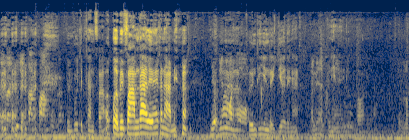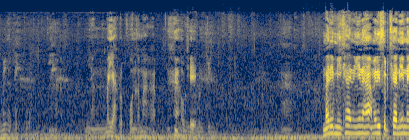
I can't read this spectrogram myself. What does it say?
อะไรผู้จัดการฟาร์มผมนะเป็นผู้จัดการฟาร์มเออเปิดเป็นฟาร์มได้เลยนะขนาดเนี้ยเยอะมากนี่ตะวันนะออกพื้นที่ยังเหลือเยอะเลยนะอันนี้อาจจะนี่ไอ้ลูกพ่อนี่ครับเดี๋ยวเราไม่อยากจะยังไม่อยากรบกวนก็มากครับ โอเค มันกินอ่าไม่ได้มีแค่นี้นะฮะ ไม่ได้สุดแค่นี้ใน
